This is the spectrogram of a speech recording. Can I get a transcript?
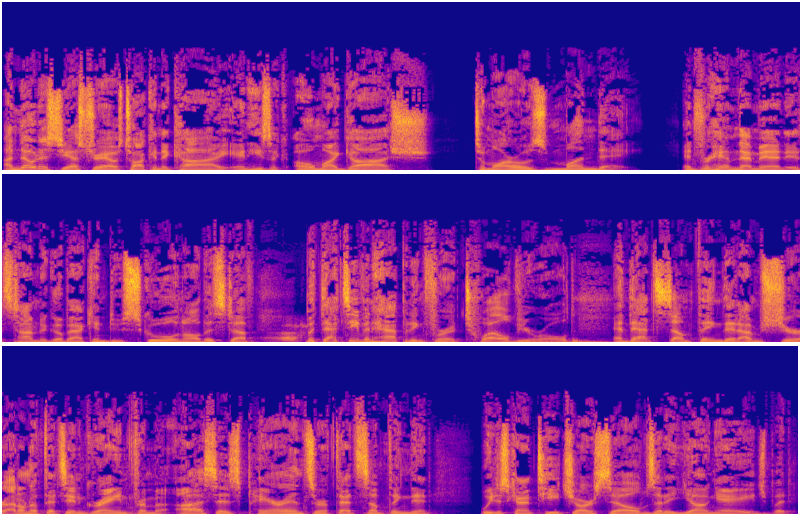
I noticed yesterday I was talking to Kai, and he's like, oh my gosh, tomorrow's Monday. And for him, that meant it's time to go back and do school and all this stuff. Uh. but that's even happening for a 12 year old. And that's something that I'm sure, I don't know if that's ingrained from us as parents or if that's something that we just kind of teach ourselves at a young age. But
